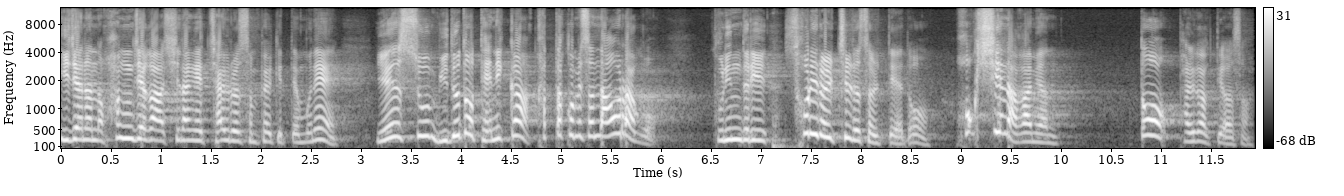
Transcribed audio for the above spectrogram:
이제는 황제가 신앙의 자유를 선포했기 때문에 예수 믿어도 되니까 카타콤에서 나오라고 군인들이 소리를 질렀을 때에도 혹시 나가면 또 발각되어서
